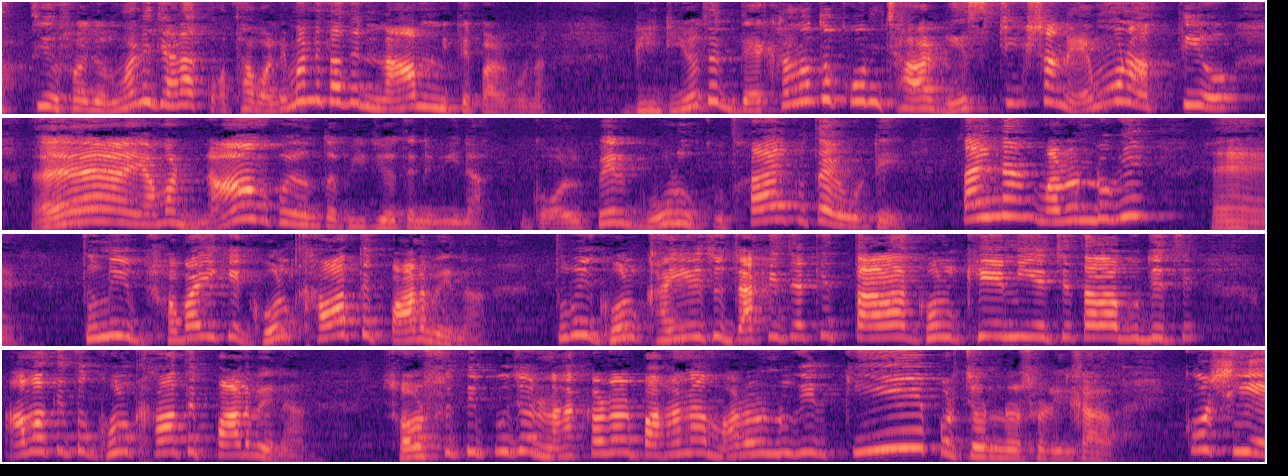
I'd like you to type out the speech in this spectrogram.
আত্মীয় স্বজন মানে যারা কথা বলে মানে তাদের নাম নিতে পারব না। ভিডিওতে দেখানো তো কোন ছাড় রেস্ট্রিকশন এমন আত্মীয় হ্যাঁ আমার নাম পর্যন্ত ভিডিওতে নিবি না। গল্পের গরু কোথায় কোথায় ওঠে? তাই না, মারণ রোগী? হ্যাঁ তুমি সবাইকে ঘোল খাওয়াতে পারবে না। তুমি ঘোল খাইয়েছো, যাকে যাকে তারা ঘোল খেয়ে নিয়েছে, তারা বুঝেছে। আমাকে তো ঘোল খাওয়াতে পারবে না। সরস্বতী পুজো না করার বাহানা মারণ রুগীর কী প্রচণ্ড শরীর খারাপ। কষিয়ে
